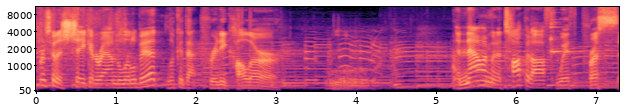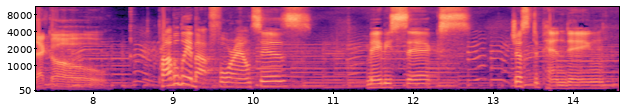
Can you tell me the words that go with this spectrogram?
We're just gonna shake it around a little bit. Look at that pretty color. And now I'm gonna top it off with Prosecco. Probably about four ounces, maybe six, just depending.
